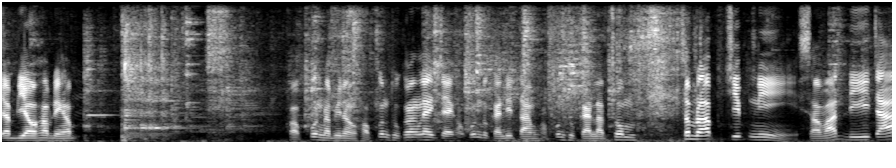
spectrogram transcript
จับเดียวครับนี่ครับขอบคุณครับพี่น้องขอบคุณทุกกำลังแรงใจขอบคุณทุกการติดตามขอบคุณทุกการรับชมสำหรับชิปนี้ สวัสดีจ้า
